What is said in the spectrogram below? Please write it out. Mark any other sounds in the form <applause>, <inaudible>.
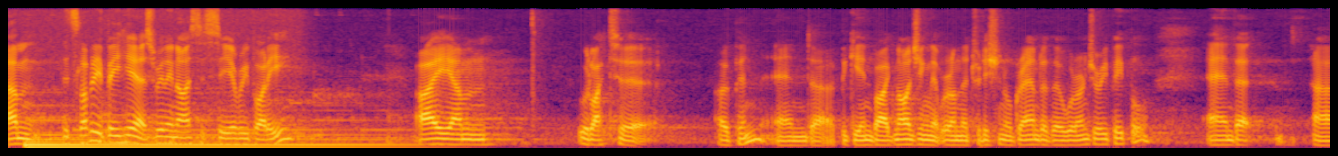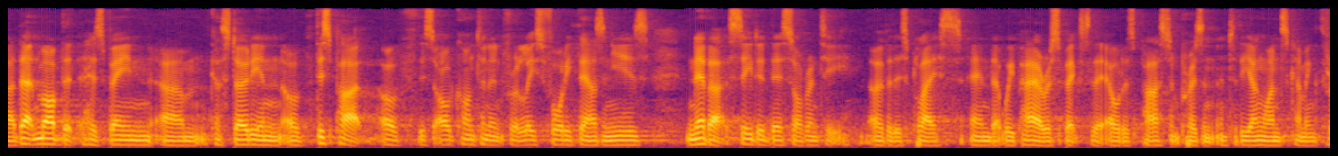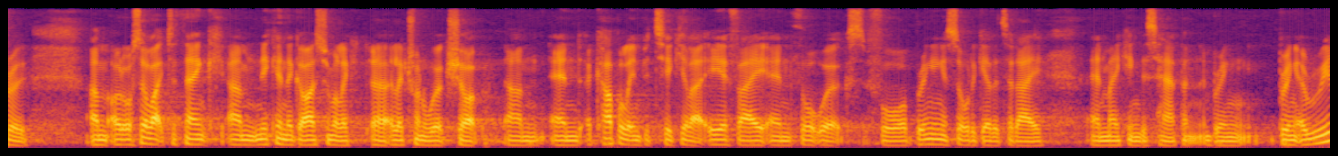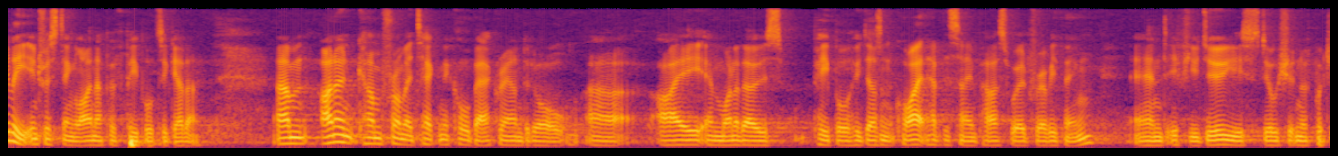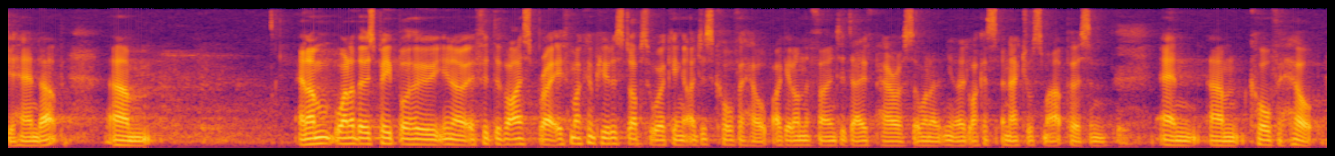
Um, it's lovely to be here. It's really nice to see everybody. I um, would like to open and uh, begin by acknowledging that we're on the traditional ground of the Wurundjeri people and that uh, that mob that has been um, custodian of this part of this old continent for at least 40,000 years never ceded their sovereignty over this place and that we pay our respects to their elders past and present and to the young ones coming through. Um, I'd also like to thank um, Nick and the guys from uh, Electron Workshop um, and a couple in particular, EFA and ThoughtWorks, for bringing us all together today and making this happen and bring, bring a really interesting lineup of people together. Um, I don't come from a technical background at all. Uh, I am one of those people who doesn't quite have the same password for everything, and if you do, you still shouldn't have put your hand up. Um, and I'm one of those people who, you know, if a device break, if my computer stops working, I just call for help. I get on the phone to Dave Paris, I want to, you know, like a, an actual smart person, and um, call for help.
